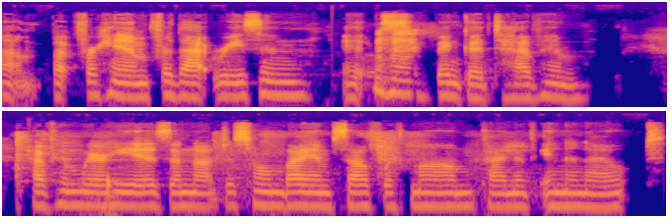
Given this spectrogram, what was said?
um, but for him for that reason it's mm-hmm. been good to have him have him where he is and not just home by himself with mom kind of in and out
